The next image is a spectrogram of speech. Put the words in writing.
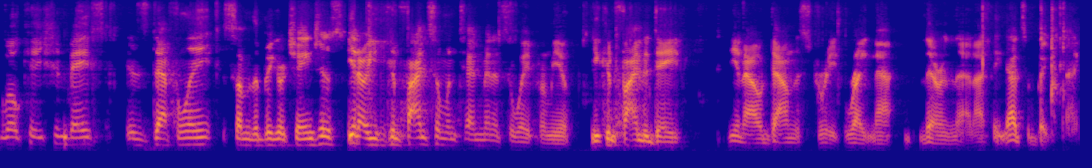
location based is definitely some of the bigger changes. You know, you can find someone 10 minutes away from you. You can find a date, you know, down the street right now, there and then. I think that's a big thing.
